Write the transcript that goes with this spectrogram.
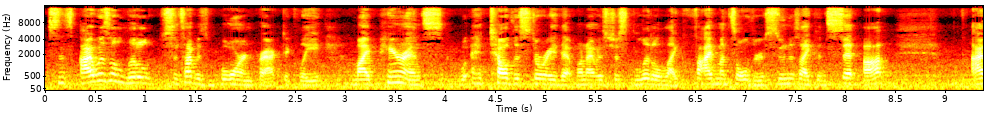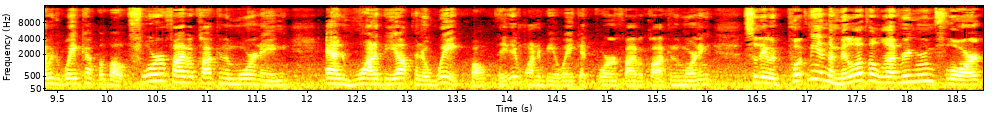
since I was a little, since I was born practically, my parents tell the story that when I was just little, like five months older, as soon as I could sit up, I would wake up about four or five o'clock in the morning and want to be up and awake. Well, they didn't want to be awake at four or five o'clock in the morning. So they would put me in the middle of the living room floor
